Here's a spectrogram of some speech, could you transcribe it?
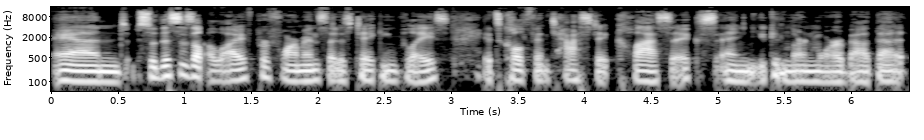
And so this is a live performance that is taking place. It's called Fantastic Classics and you can learn more about that.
